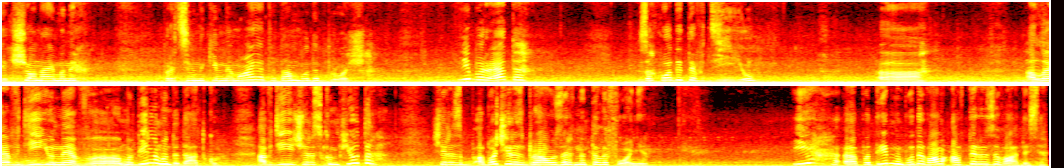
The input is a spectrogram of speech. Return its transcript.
Якщо найманих працівників немає, то там буде проще. І берете, заходите в дію, але в дію не в е, мобільному додатку, а в дію через комп'ютер через, або через браузер на телефоні. І е, потрібно буде вам авторизуватися.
